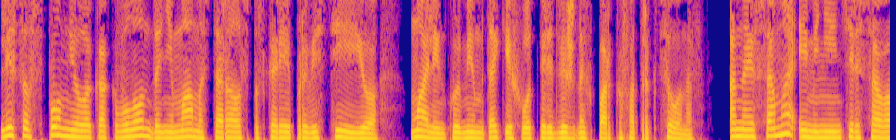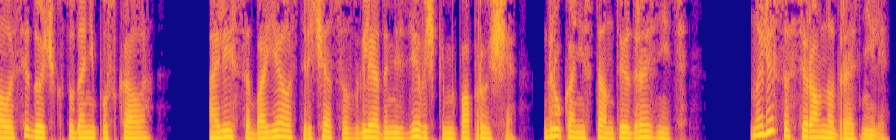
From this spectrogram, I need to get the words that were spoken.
Лиса вспомнила, как в Лондоне мама старалась поскорее провести ее маленькую мимо таких вот передвижных парков аттракционов. Она и сама ими не интересовалась, и дочку туда не пускала. Алиса боялась встречаться взглядами с девочками попроще. Вдруг они станут ее дразнить. Но Лису все равно дразнили.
